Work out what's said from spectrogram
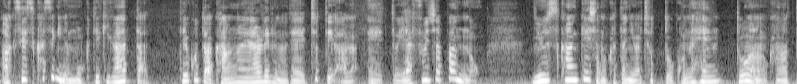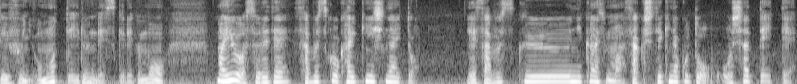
アクセス稼ぎの目的があったっていうことは考えられるので、ちょっと、えっと、Yahoo Japan のニュース関係者の方にはちょっとこの辺どうなのかなというふうに思っているんですけれども、まあ、要はそれでサブスクを解禁しないと。で、サブスクに関しても、まあ、作詞的なことをおっしゃっていて、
